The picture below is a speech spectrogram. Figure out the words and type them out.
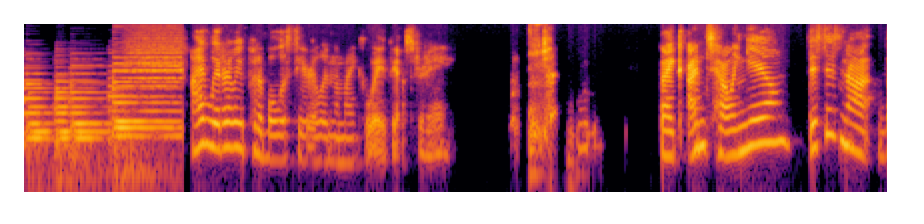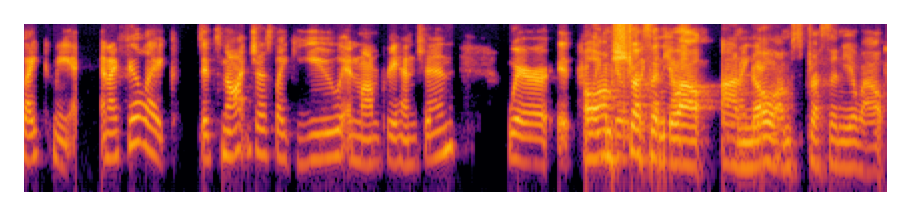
I literally put a bowl of cereal in the microwave yesterday. Like, I'm telling you, this is not like me. And I feel like it's not just like you and Momprehension where it oh i'm feels like stressing you out oh i like know it. i'm stressing you out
